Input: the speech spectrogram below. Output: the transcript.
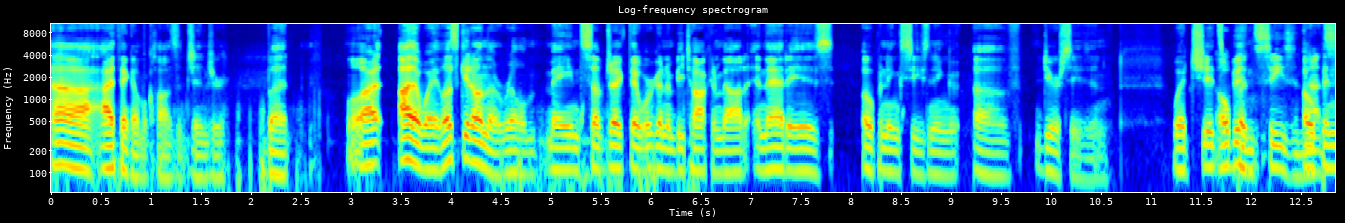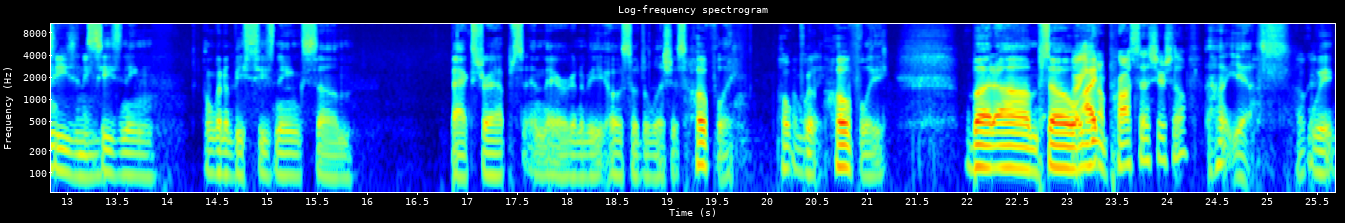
uh, I think I'm a closet ginger. But well, I, either way, let's get on the real main subject that we're going to be talking about, and that is opening seasoning of deer season, which it's open been season, not open seasoning. seasoning. I'm going to be seasoning some backstraps, and they are going to be oh so delicious. Hopefully, I'm gonna- hopefully. hopefully. But um, so Are you I gonna process yourself? Uh, yes. Okay. We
